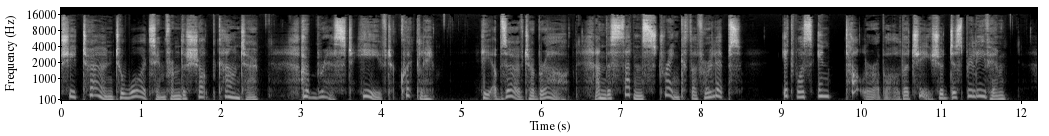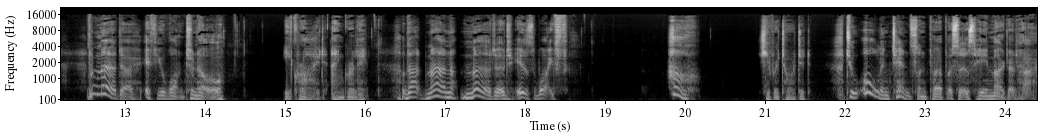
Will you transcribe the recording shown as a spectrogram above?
She turned towards him from the shop counter. Her breast heaved quickly. He observed her brow, and the sudden strength of her lips. It was intolerable that she should disbelieve him. Murder, if you want to know, he cried angrily. That man murdered his wife. How? she retorted. To all intents and purposes, he murdered her.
